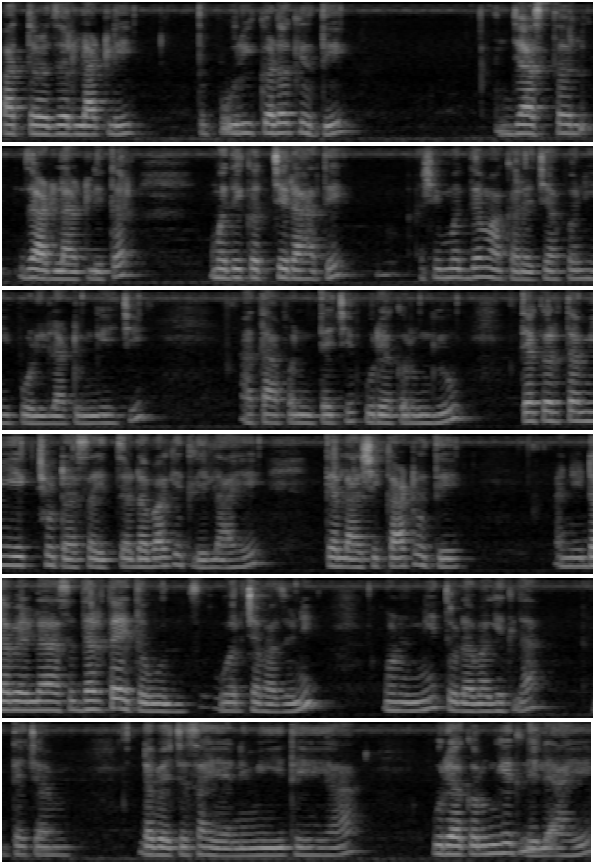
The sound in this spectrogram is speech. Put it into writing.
पातळ जर लाटली तर पुरी कडक होती जास्त जाड लाटली तर मध्ये कच्चे राहते. अशी मध्यम आकाराची आपण ही पोळी लाटून घ्यायची. आता आपण त्याचे पुऱ्या करून घेऊ. त्याकरता मी एक छोटा साईजचा डबा घेतलेला आहे. त्याला अशी काठ होते. आणि डब्याला असं धरता येतं उंच वरच्या बाजूने. म्हणून मी तो डबा घेतला. त्याच्या डब्याच्या साह्याने मी इथे ह्या पुऱ्या करून घेतलेल्या आहे.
